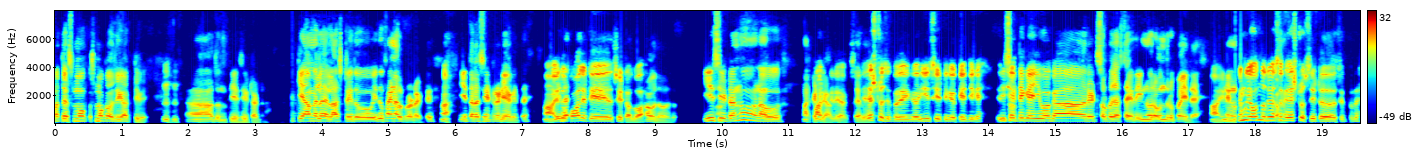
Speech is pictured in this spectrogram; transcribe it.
ಮತ್ತೆ ಸ್ಮೋಕ್ ಸ್ಮೋಕ್ ಹೌಸಿಗೆ ಹಾಕ್ತಿವಿ. ಹ್ಮ್ ಹ್ಮ್. ಆ, ಅದೊಂದು ಸೀಟ್ ಅಡ್ಡ ಹಾಕಿ ಆಮೇಲೆ ಲಾಸ್ಟ್ ಇದು ಇದು ಫೈನಲ್ ಪ್ರಾಡಕ್ಟ್ ಈ ತರ ಸೀಟ್ ರೆಡಿ ಆಗುತ್ತೆ. ಇದು ಕ್ವಾಲಿಟಿ ಸೀಟ್ ಅಲ್ವಾ? ಹೌದೌದು. ಈ ಸೀಟ್ ಅನ್ನು ನಾವು ಗೆ ಮಾರ್ಕೆಟ್ ಎಷ್ಟು ಸಿಗ್ತದೆ ಈಗ ಈ ಸೀಟಿಗೆ ಕೆಜಿಗೆ ಈ ಸೀಟಿಗೆ ಇವಾಗ ರೇಟ್ ಸ್ವಲ್ಪ ಜಾಸ್ತಿ ಆಗಿದೆ ಇನ್ನೂರ ಒಂದು ರೂಪಾಯಿ ಇದೆ. ನಿಮ್ಗೆ ಒಂದು ದಿವಸಕ್ಕೆ ಎಷ್ಟು ಸೀಟ್ ಸಿಗ್ತದೆ?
